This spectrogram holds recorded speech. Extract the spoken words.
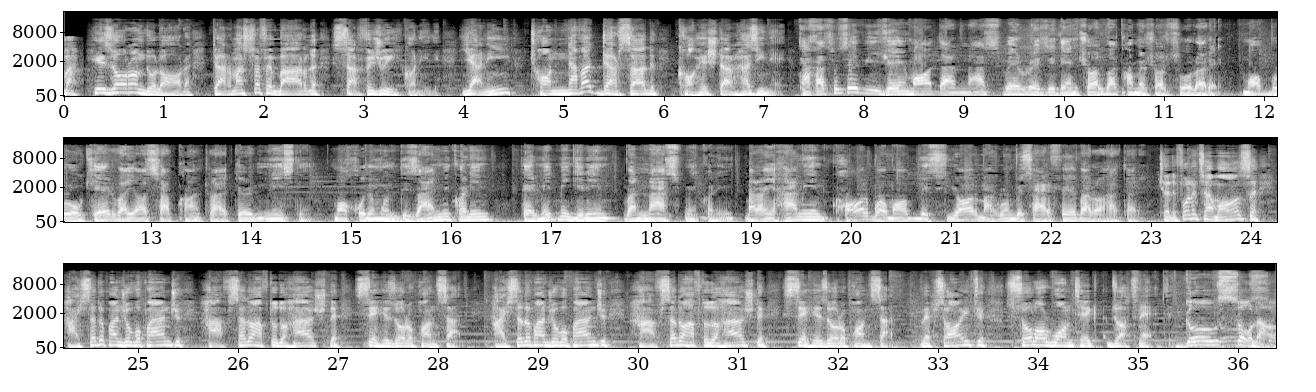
و هزاران دلار در مصرف برق صرف جویی کنید. یعنی تا 90 درصد کاهش در هزینه. تخصص ویژه ما در نصب residential و commercial solar ه ما broker و یا subcontractor نیستیم. ما خودمون design می‌کنیم permit می‌گیریم و نصب می‌کنیم. برای همین کار با ما بسیار مقرون به صرفه و راحت تره تلفن تماس 855 778 3500 855 778 3500 وبسایت solarone.net Go Solar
